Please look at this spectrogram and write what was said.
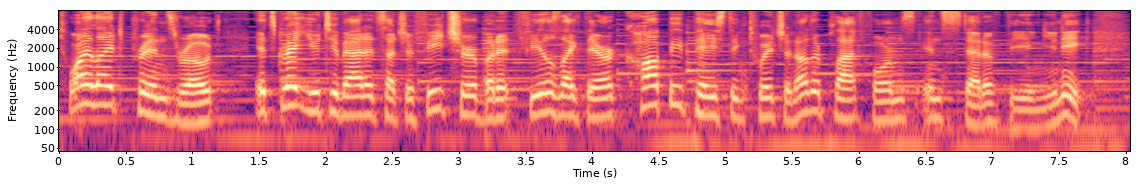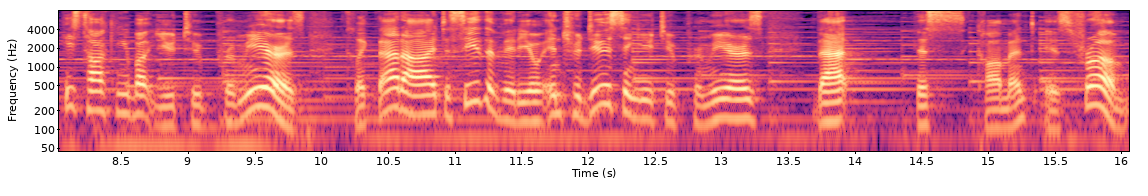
Twilight Prince wrote, It's great YouTube added such a feature, but it feels like they are copy-pasting Twitch and other platforms instead of being unique. He's talking about YouTube Premieres. Click that eye to see the video introducing YouTube Premieres that this comment is from.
